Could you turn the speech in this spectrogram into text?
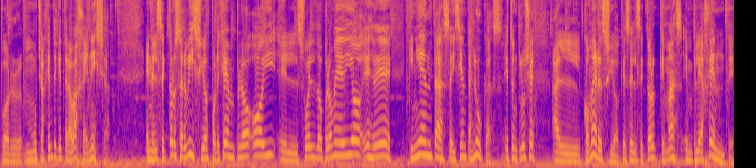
por mucha gente que trabaja en ella. En el sector servicios, por ejemplo, hoy el sueldo promedio es de 500, 600 lucas. Esto incluye al comercio, que es el sector que más emplea gente.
